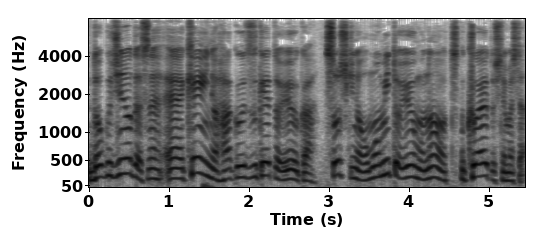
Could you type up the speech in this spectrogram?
独自のですね、えー、権威の箔付けというか、組織の重みというものを加えようとしていました。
